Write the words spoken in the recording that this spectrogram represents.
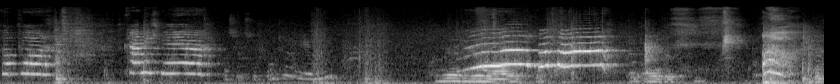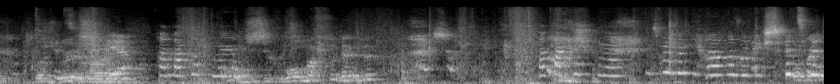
Papa. Kann ich mehr? Was willst du nicht runtergeben? Nee, Leon. Altes. Das ist Schwer. Papa, guck mal. Wo machst du denn das? Papa, guck mal. Ich will die Haare so Oh, wegschütteln.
